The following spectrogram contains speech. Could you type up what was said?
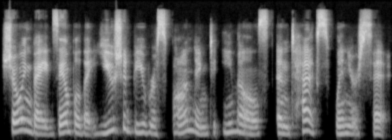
showing by example that you should be responding to emails and texts when you're sick.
